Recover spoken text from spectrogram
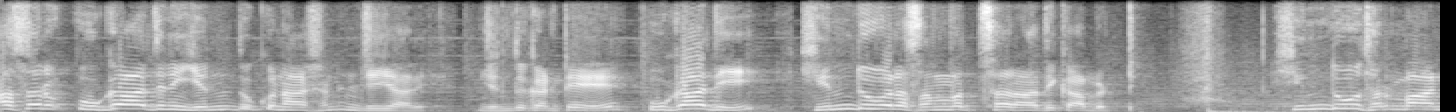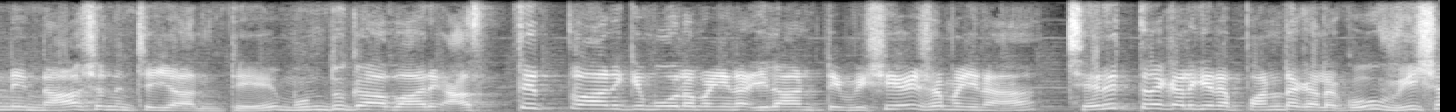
అసలు ఉగాదిని ఎందుకు నాశనం చేయాలి? ఎందుకంటే ఉగాది హిందువుల సంవత్సరాది కాబట్టి. హిందూ ధర్మాన్ని నాశనం చేయాలంటే ముందుగా వారి అస్తిత్వానికి మూలమైన ఇలాంటి విశేషమైన చరిత్ర కలిగిన పండగలకు విష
